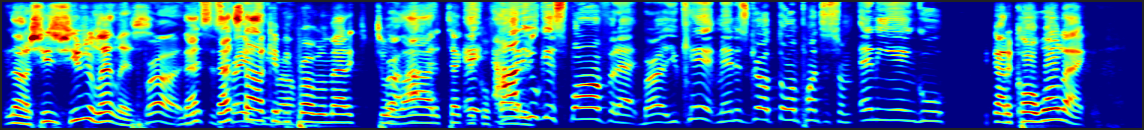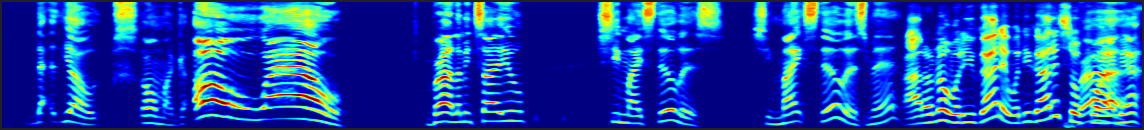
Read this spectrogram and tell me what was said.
No, she's she's relentless. Bruh, that, that style can bro. be problematic to Bruh, a lot I- of technical How do you get spawned for that, bro? You can't, man. This girl throwing punches from any angle. You got to call Wolak. That- yo, oh my god. Oh wow, bro. Let me tell you, she might steal this. She might steal this, man. I don't know. What do you got it? What do you got it so far? I mean, I,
